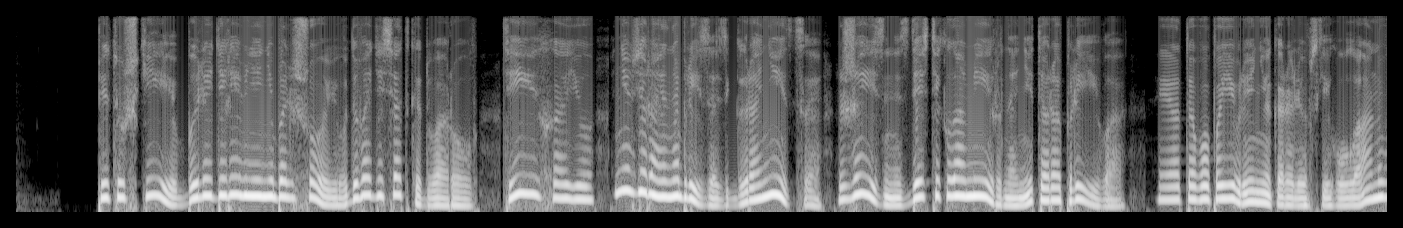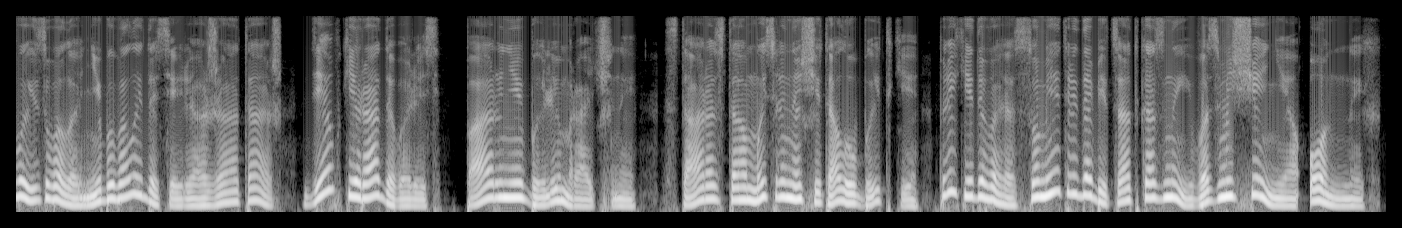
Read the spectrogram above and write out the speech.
Петушки были деревней небольшой, в два десятка дворов, Тихою, невзирая на близость к границе, жизнь здесь текла мирно, неторопливо. И от того появления королевских улан вызвало небывалый доселе ажиотаж. Девки радовались, парни были мрачны. Староста мысленно считал убытки, прикидывая, сумеет ли добиться от возмещения онных.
